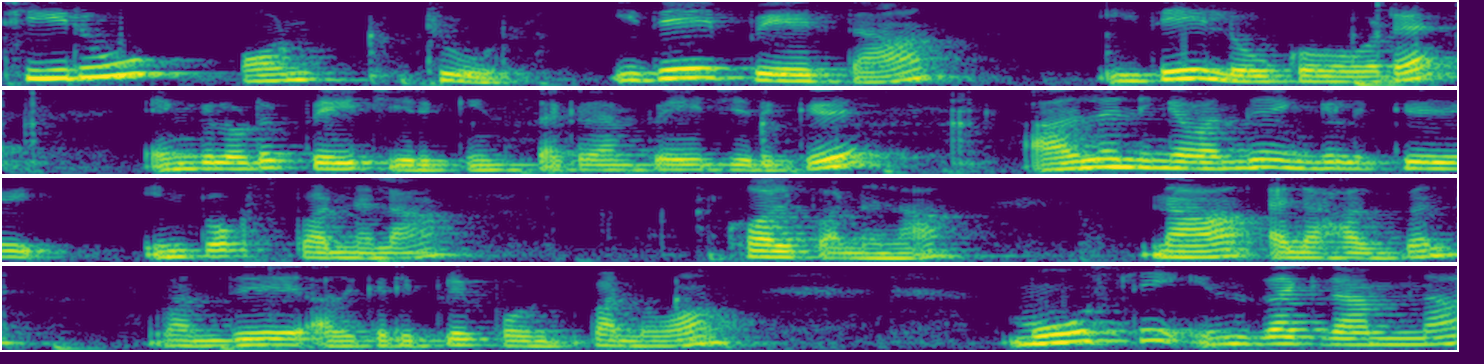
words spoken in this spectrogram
திரு ஆன் டூர் இதே பேர் தான் இதே லோகோவோட எங்களோட பேஜ் இருக்குது இன்ஸ்டாகிராம் பேஜ் இருக்குது அதில் நீங்கள் வந்து எங்களுக்கு இன்பாக்ஸ் பண்ணலாம் கால் பண்ணலாம். நான் இல்லை ஹஸ்பண்ட் வந்து அதுக்கு ரிப்ளை போ பண்ணுவோம். மோஸ்ட்லி இன்ஸ்டாகிராம்னா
